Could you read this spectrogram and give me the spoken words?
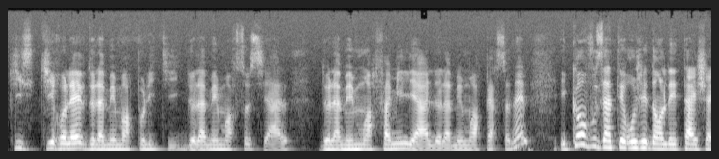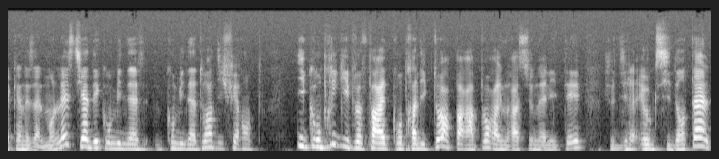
qui relèvent de la mémoire politique, de la mémoire sociale, de la mémoire familiale, de la mémoire personnelle. Et quand vous interrogez dans le détail chacun des Allemands de l'Est, il y a des combinatoires différentes, y compris qui peuvent paraître contradictoires par rapport à une rationalité, je dirais, occidentale.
